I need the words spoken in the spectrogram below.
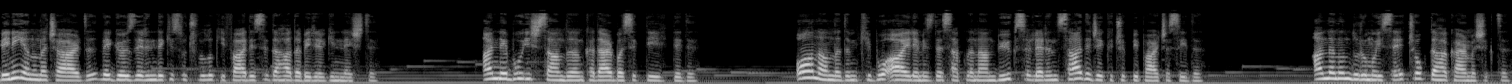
Beni yanına çağırdı ve gözlerindeki suçluluk ifadesi daha da belirginleşti. Anne bu iş sandığın kadar basit değil, dedi. O an anladım ki bu ailemizde saklanan büyük sırların sadece küçük bir parçasıydı. Anna'nın durumu ise çok daha karmaşıktı.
